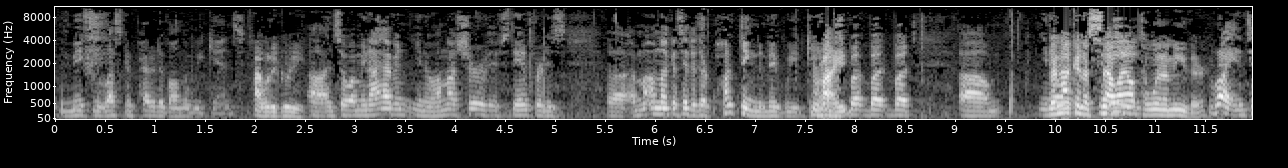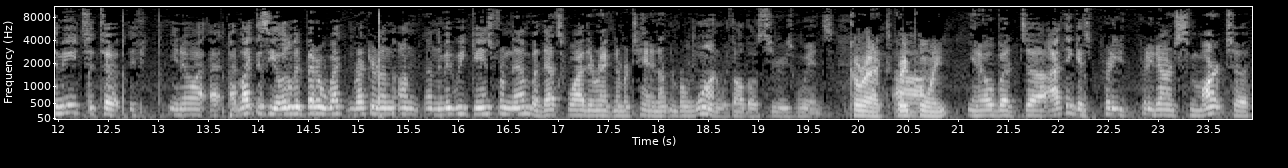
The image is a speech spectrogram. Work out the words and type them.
to make you less competitive on the weekends. I would agree. Uh, and so, I mean, I haven't, you know, I'm not sure if Stanford is Uh, I'm, I'm not going to say that they're punting the midweek games, Right. but but but um, you They're know, not going to sell me- out to win them either. Right, and to me, to, to if you know, I, I'd like to see a little bit better wec- record on, on, on the midweek games from them, but that's why they're ranked number ten and not number one with all those series wins. Correct. Great Uh, point. You know, but uh, I think it's pretty pretty darn smart to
